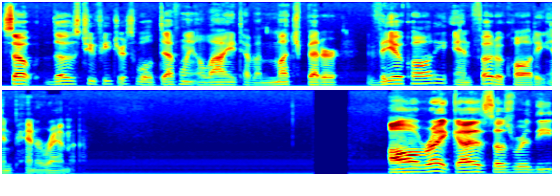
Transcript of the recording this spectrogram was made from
So those two features will definitely allow you to have a much better video quality and photo quality in Panorama. Alright guys, those were the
